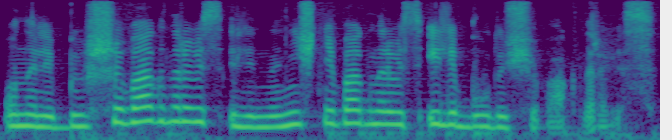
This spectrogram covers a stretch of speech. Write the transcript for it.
Он или бывший вагнеровец, или нынешний вагнеровец, или будущий вагнеровец.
